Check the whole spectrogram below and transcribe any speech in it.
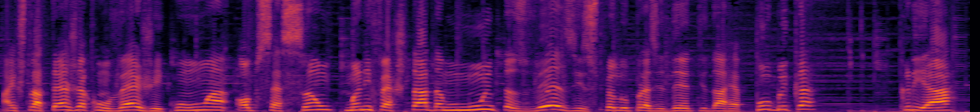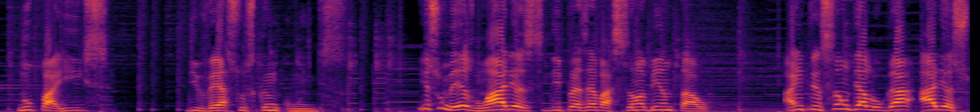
A estratégia converge com uma obsessão manifestada muitas vezes pelo presidente da República criar no país diversos cancuns. Isso mesmo, áreas de preservação ambiental a intenção de alugar áreas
